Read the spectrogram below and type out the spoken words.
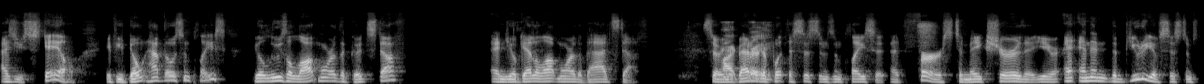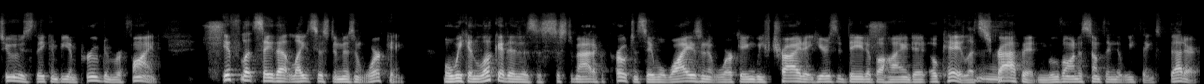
as you scale, if you don't have those in place, you'll lose a lot more of the good stuff and you'll get a lot more of the bad stuff. So you're better to put the systems in place at, at first to make sure that you're, and, and then the beauty of systems too is they can be improved and refined. If let's say that light system isn't working, well, we can look at it as a systematic approach and say, well, why isn't it working? We've tried it. Here's the data behind it. Okay, let's mm-hmm. scrap it and move on to something that we think's better.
